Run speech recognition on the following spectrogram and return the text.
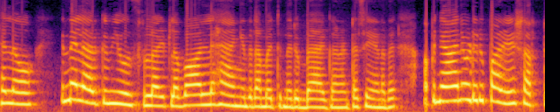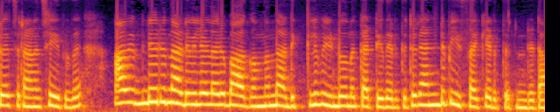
Hello, ഇന്ന് എല്ലാവർക്കും യൂസ്ഫുൾ ആയിട്ടുള്ള വാളിൽ ഹാങ് ചെയ്തിടാൻ പറ്റുന്ന ഒരു ബാഗാണ് കേട്ടോ ചെയ്യണത്. അപ്പോൾ ഞാനിവിടെ ഒരു പഴയ ഷർട്ട് വെച്ചിട്ടാണ് ചെയ്തത്. അതിന്റെ ഒരു നടുവിലുള്ള ഒരു ഭാഗം ഒന്ന് നടുക്കിൽ വീണ്ടും ഒന്ന് കട്ട് ചെയ്തെടുത്തിട്ട് രണ്ട് പീസാക്കി എടുത്തിട്ടുണ്ട് കേട്ടോ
